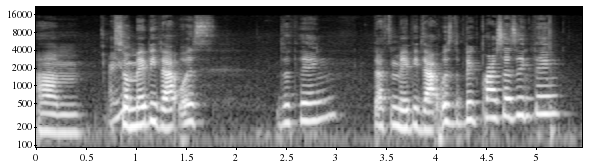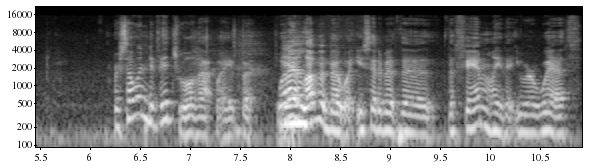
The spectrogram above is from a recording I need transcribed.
Um, Are so maybe that was the thing. That's maybe that was the big processing thing. we're so individual that way. But what I love about what you said about the the family that you were with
